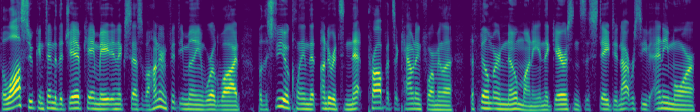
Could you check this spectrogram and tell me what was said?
The lawsuit contended that JFK made in excess of 150 million worldwide, but the studio claimed that under its net profits accounting formula, the film earned no money and that Garrison's estate did not receive any more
